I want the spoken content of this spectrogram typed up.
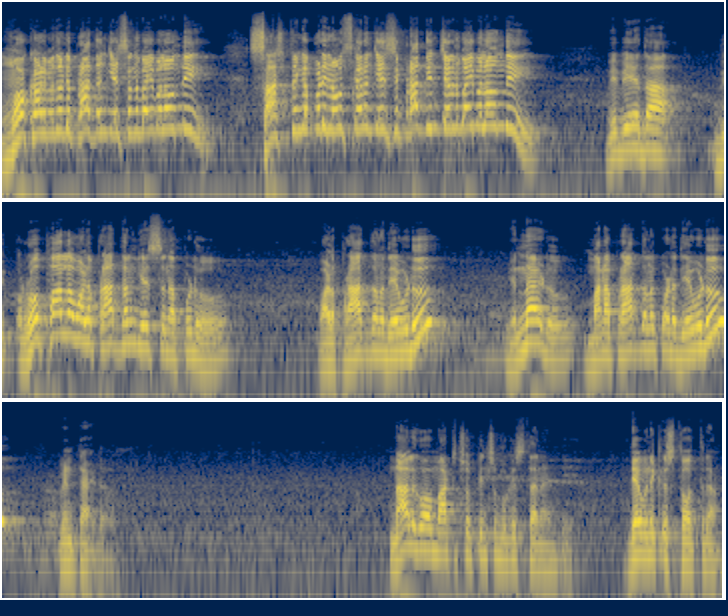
మోకాళ్ళ మీద ప్రార్థన చేసిన బైబిల్ ఉంది. సాష్టంగా పడి నమస్కారం చేసి ప్రార్థించిన బైబిల్ ఉంది. విభేద రూపాల్లో వాళ్ళు ప్రార్థన చేస్తున్నప్పుడు వాళ్ళ ప్రార్థన దేవుడు విన్నాడు. మన ప్రార్థన కూడా దేవుడు వింటాడు. నాలుగవ మాట చూపించి ముగిస్తానండి. దేవునికి స్తోత్రం.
